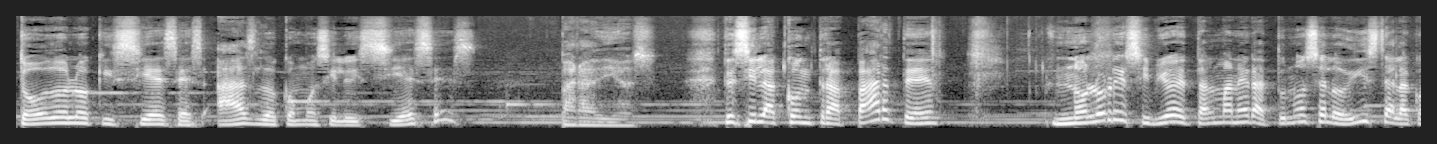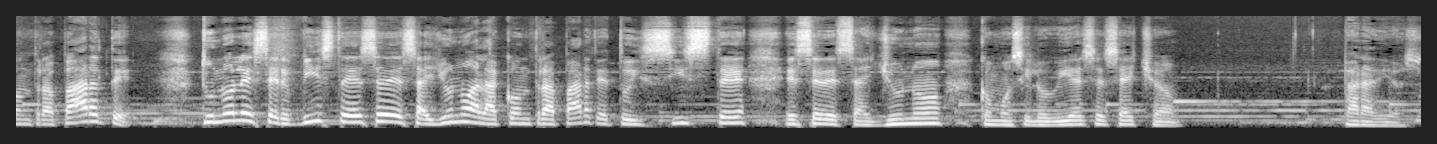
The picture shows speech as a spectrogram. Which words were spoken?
Todo lo que hicieses, hazlo como si lo hicieses para Dios. Entonces, si la contraparte no lo recibió de tal manera, tú no se lo diste a la contraparte, tú no le serviste ese desayuno a la contraparte, tú hiciste ese desayuno como si lo hubieses hecho para Dios.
